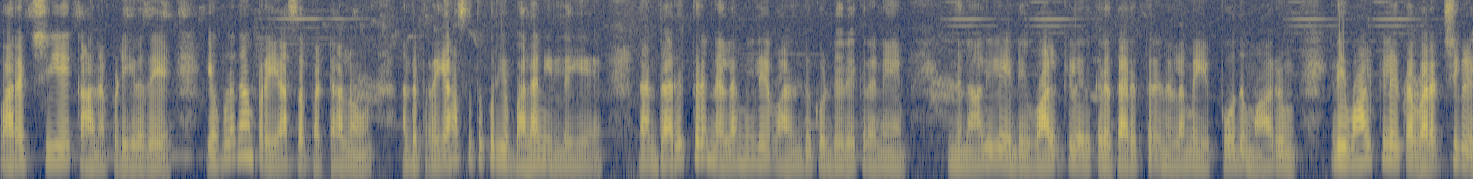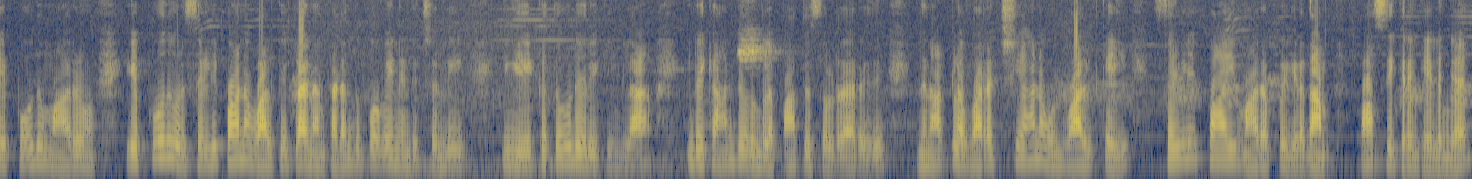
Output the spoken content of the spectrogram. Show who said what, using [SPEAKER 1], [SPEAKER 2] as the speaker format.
[SPEAKER 1] வறட்சியே காணப்படுகிறதே. எவ்வளோதான் பிரயாசப்பட்டாலும் அந்த பிரயாசத்துக்குரிய பலன் இல்லையே. நான் தரித்திர நிலைமையிலே வாழ்ந்து கொண்டு இருக்கிறேனே இந்த நாளில் என்னுடைய வாழ்க்கையில் இருக்கிற தரித்திர நிலைமை எப்போது மாறும்? என்னுடைய வாழ்க்கையில் இருக்கிற வறட்சிகள் எப்போது மாறும்? எப்போது ஒரு செழிப்பான வாழ்க்கைக்கெலாம் நான் கடந்து போவேன் என்று சொல்லி நீங்கள் ஏக்கத்தோடு இருக்கீங்களா? இன்றைக்கு ஆண்டவர் உங்களை பார்த்து சொல்கிறாரு இந்த நாட்களில் வறட்சியான உன் வாழ்க்கை செழிப்பாய் மாறப்போகிறதாம். வாசிக்கிறேன் கேளுங்கள்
